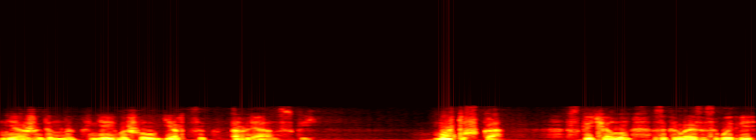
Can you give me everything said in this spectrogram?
Неожиданно к ней вошел герцог Орлеанский. «Матушка!» — вскричал он, закрывая за собой дверь.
